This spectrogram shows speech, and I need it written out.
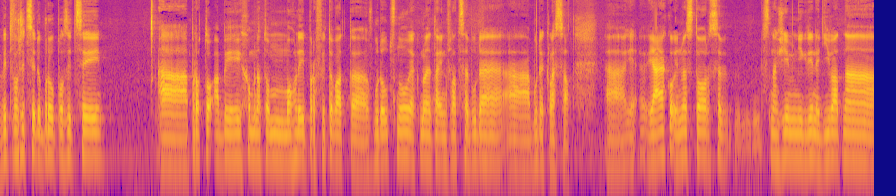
vytvořit si dobrou pozici a proto, abychom na tom mohli profitovat eh, v budoucnu, jakmile ta inflace bude, bude klesat. Eh, já jako investor se snažím nikdy nedívat na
